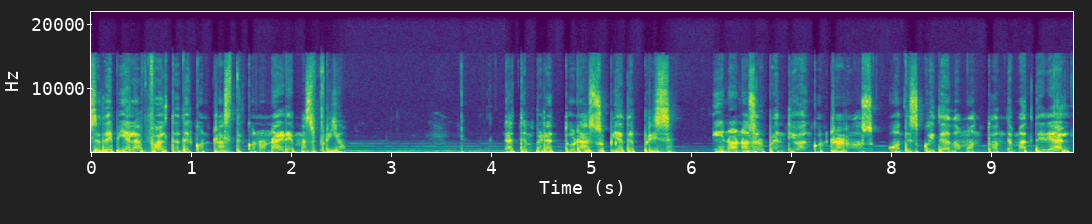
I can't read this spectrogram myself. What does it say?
se debía a la falta de contraste con un aire más frío. La temperatura subía deprisa y no nos sorprendió encontrarnos un descuidado montón de material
